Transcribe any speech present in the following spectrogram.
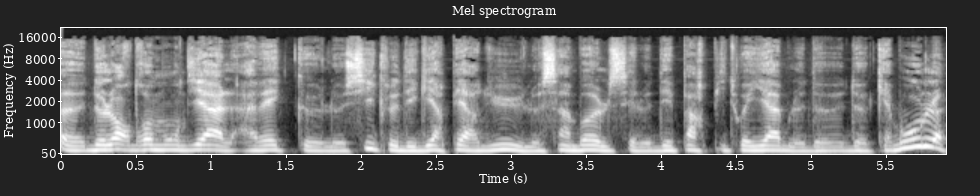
euh, de l'ordre mondial avec euh, le cycle des guerres perdues. Le symbole, c'est le départ pitoyable de, de, Kaboul.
